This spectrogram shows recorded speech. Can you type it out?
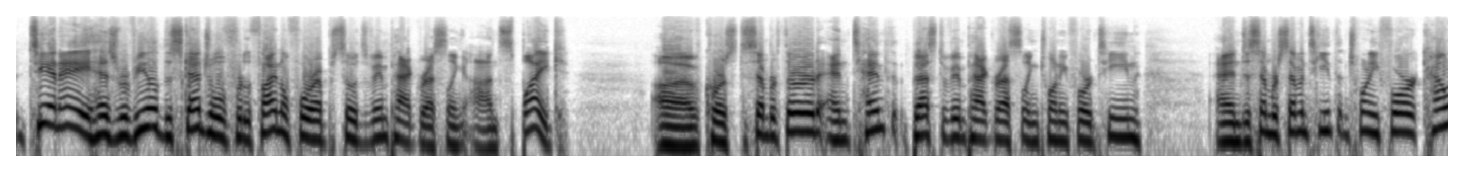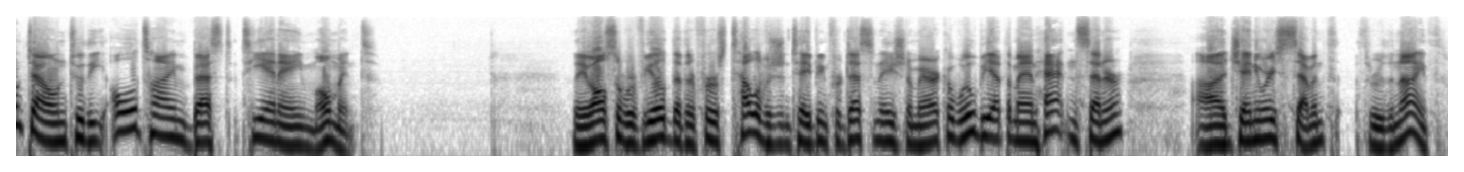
TNA has revealed the schedule for the final four episodes of Impact Wrestling on Spike. Uh, of course, December 3rd and 10th, Best of Impact Wrestling 2014, and December 17th and 24th, Countdown to the all time best TNA moment. They've also revealed that their first television taping for Destination America will be at the Manhattan Center uh, January 7th through the 9th.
